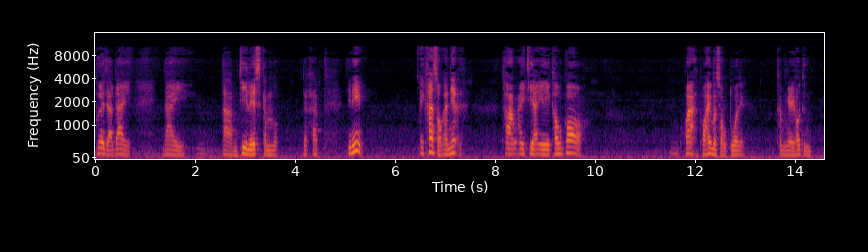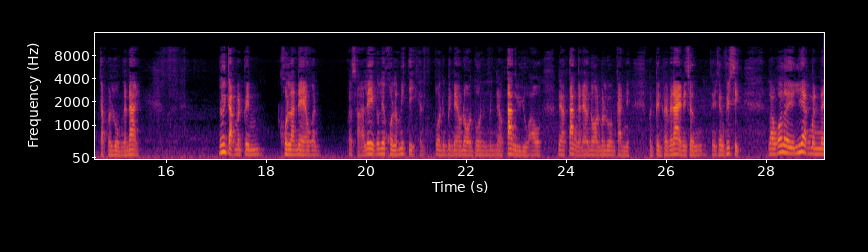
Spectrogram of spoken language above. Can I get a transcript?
เพื่อจะได้ได้ตามที่เลสกำหนดนะครับ ทีนี้ไอ้ค่า 2 อันเนี้ยทาง ITRA เขาก็ว่าพอให้มา 2 ตัวเนี่ยทำไงเขาถึงจับมารวมกันได้ เนื่องจากมันเป็นคนละแนวกัน ภาษาเลขก็เรียกคนละมิติกัน ตัวหนึ่งเป็นแนวนอนตัวหนึ่งเป็นแนวตั้งอยู่ๆเอาแนวตั้งกับแนวนอนมารวมกันเนี่ยมันเป็นไปไม่ได้ในเชิงในเชิงฟิสิกส์ เราก็เลยเรียกมันใน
